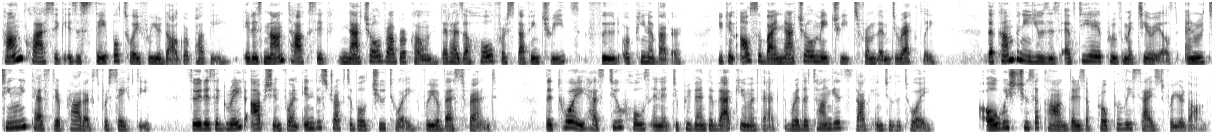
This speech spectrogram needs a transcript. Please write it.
Kong Classic is a staple toy for your dog or puppy. It is non-toxic, natural rubber cone that has a hole for stuffing treats, food, or peanut butter. You can also buy natural-made treats from them directly. The company uses FDA-approved materials and routinely tests their products for safety, so it is a great option for an indestructible chew toy for your best friend. The toy has two holes in it to prevent a vacuum effect where the tongue gets stuck into the toy. Always choose a Kong that is appropriately sized for your dog.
